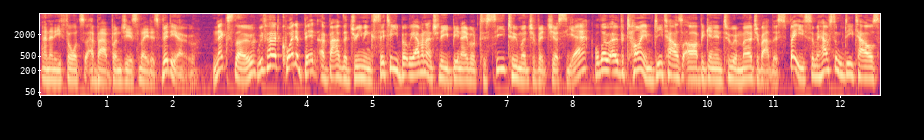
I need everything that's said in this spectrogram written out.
and any thoughts about Bungie's latest video. Next though, we've heard quite a bit about the Dreaming City, but we haven't actually been able to see too much of it just yet. Although over time, details are beginning to emerge about this space, and we have some details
